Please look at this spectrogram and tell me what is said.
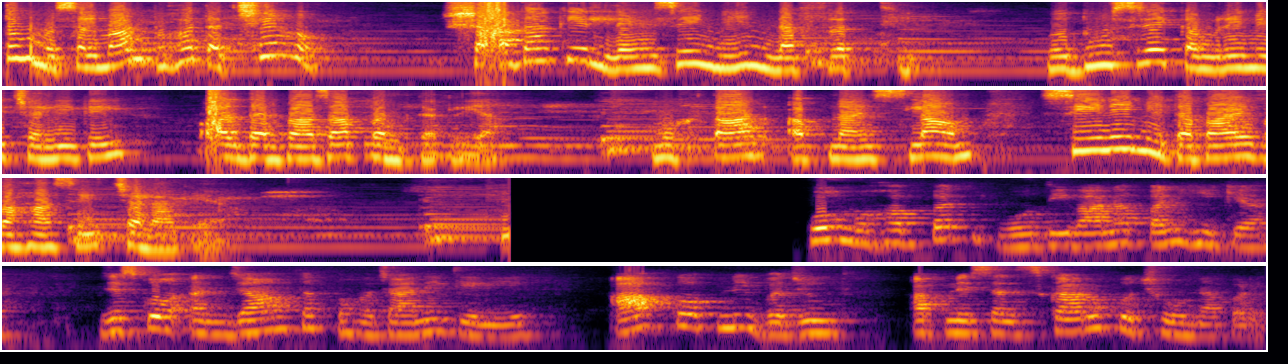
तुम मुसलमान बहुत अच्छे हो। शारदा के लहजे में नफरत थी। वो दूसरे कमरे में चली गई और दरवाज़ा बंद कर लिया। मुख्तार अपना इस्लाम सीने में दबाए वहाँ से चला गया। वो मोहब्बत, वो दीवानापन ही क्या, जिसको अंजाम तक पहुँचाने के लिए आपको अपने वजूद, अपने संस्कारों को छोड़ना पड़े।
